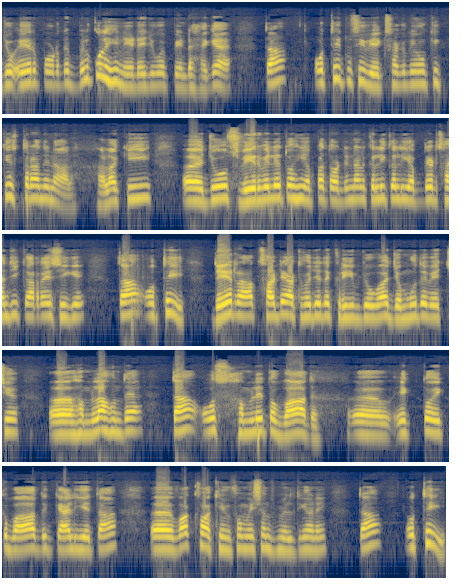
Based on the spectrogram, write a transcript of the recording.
ਜੋ 에어ਪੋਰਟ ਦੇ ਬਿਲਕੁਲ ਹੀ ਨੇੜੇ ਜੋ ਇਹ ਪਿੰਡ ਹੈਗਾ ਤਾਂ ਉੱਥੇ ਤੁਸੀਂ ਵੇਖ ਸਕਦੇ ਹੋ ਕਿ ਕਿਸ ਤਰ੍ਹਾਂ ਦੇ ਨਾਲ ਹਾਲਾਂਕਿ ਜੋ ਸਵੇਰ ਵੇਲੇ ਤੋਂ ਹੀ ਆਪਾਂ ਤੁਹਾਡੇ ਨਾਲ ਕੱਲੀ ਕੱਲੀ ਅਪਡੇਟ ਸਾਂਝੀ ਕਰ ਰਹੇ ਸੀਗੇ ਤਾਂ ਉੱਥੇ ਹੀ ਦੇਰ ਰਾਤ 8:30 ਵਜੇ ਦੇ ਕਰੀਬ ਜੋ ਆ ਜੰਮੂ ਦੇ ਵਿੱਚ ਹਮਲਾ ਹੁੰਦਾ ਤਾਂ ਉਸ ਹਮਲੇ ਤੋਂ ਬਾਅਦ ਇੱਕ ਤੋਂ ਇੱਕ ਬਾਅਦ ਕਹਿ ਲਈਏ ਤਾਂ ਅ, ਵੱਖ-ਵੱਖ ਇਨਫੋਰਮੇਸ਼ਨਸ ਮਿਲਦੀਆਂ ਨੇ ਤਾਂ ਉੱਥੇ ਹੀ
